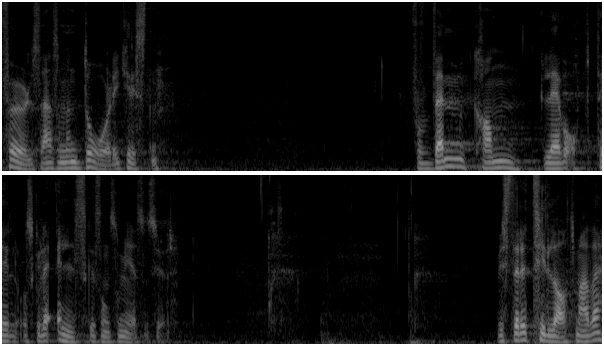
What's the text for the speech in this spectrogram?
føle seg som en dårlig kristen. For hvem kan leve opp til å skulle elske sånn som Jesus gjør? Hvis dere tillater meg det,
